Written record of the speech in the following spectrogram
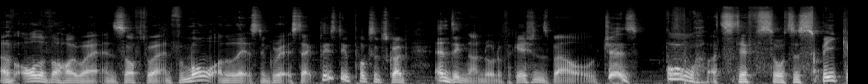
of all of the hardware and software. And for more on the latest and greatest tech, please do plug subscribe and ding that notifications bell. Cheers! Oh, that's stiff, so to speak.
